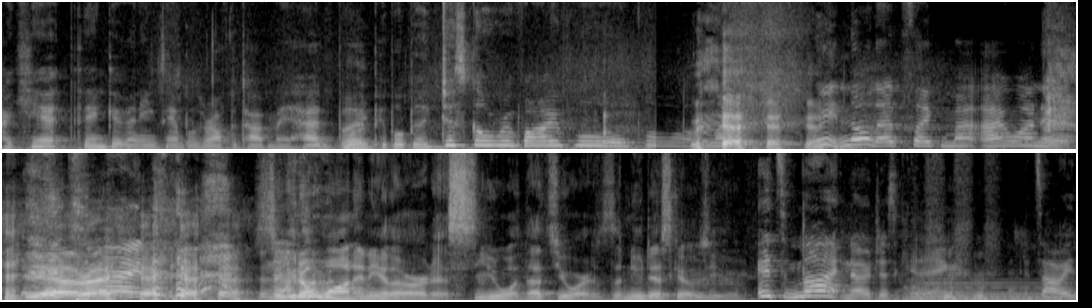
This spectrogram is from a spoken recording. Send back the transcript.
I can't think of any examples right off the top of my head, but Right. people be like, "Disco revival." blah, blah, blah." I'm like, Wait, no, that's like my. I want it. Yeah, it's right. So you don't want any other artists. You want that's yours. The new disco is you. it's mine. No, just kidding. it's always.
